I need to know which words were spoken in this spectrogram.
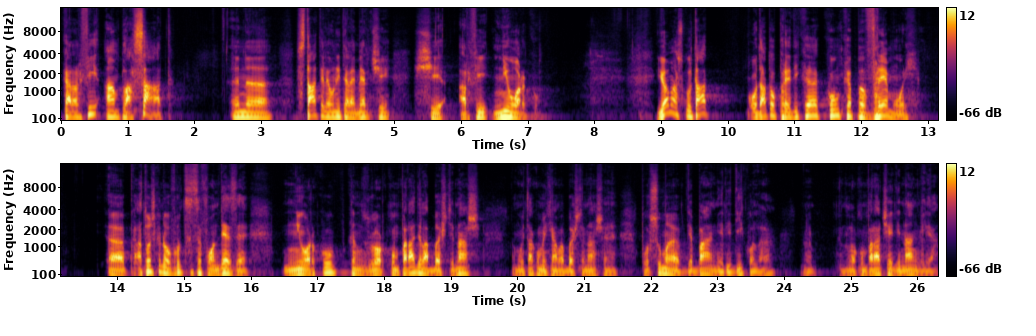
care ar fi amplasat în uh, Statele Unite ale Americii și ar fi New York-ul. Eu am ascultat odată o predică cum că pe vremuri, uh, atunci când au vrut să se fondeze New York-ul, când l-au cumpărat de la băștinași, am uitat cum îi cheamă băștinașe, pe o sumă de bani ridicolă, uh, când l-au cumpărat cei din Anglia,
